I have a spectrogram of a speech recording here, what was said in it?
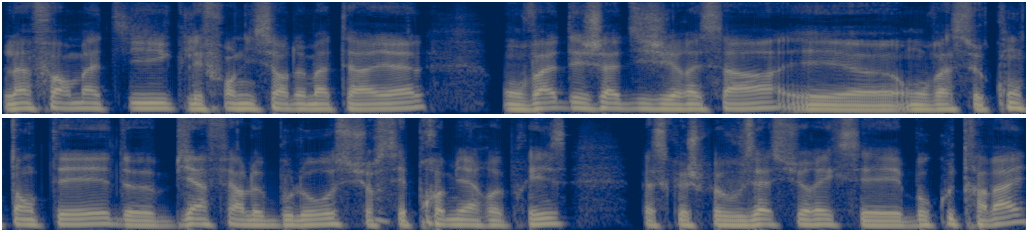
l'informatique, les fournisseurs de matériel. On va déjà digérer ça et euh, on va se contenter de bien faire le boulot sur ces premières reprises parce que je peux vous assurer que c'est beaucoup de travail.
